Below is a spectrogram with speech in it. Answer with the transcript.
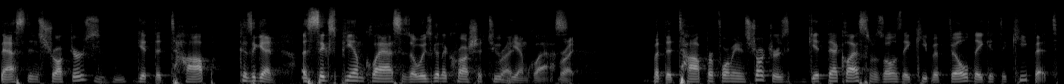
best instructors mm-hmm. get the top because again, a 6 p.m. class is always going to crush a 2 p.m. class. Right. But the top performing instructors get that class, and as long as they keep it filled, they get to keep it.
